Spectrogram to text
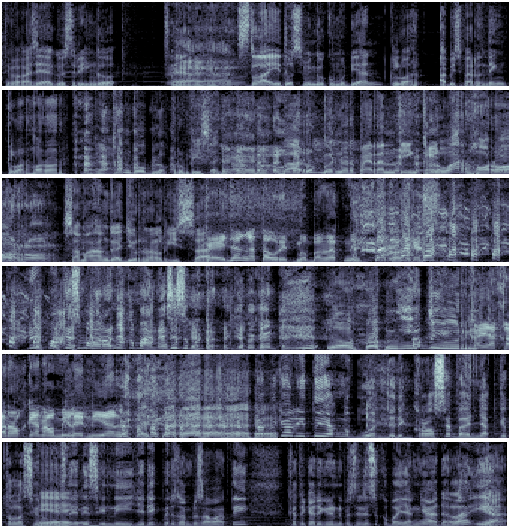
Terima kasih Agus Ringo. Ya ya Setelah itu seminggu kemudian keluar abis parenting keluar horor. Kan goblok rumpis aja. Baru bener parenting keluar horor sama Angga Jurnal Risa. Kayaknya nggak tahu ritme banget nih podcast. Ini podcast semua orangnya ke mana sih sebenarnya gitu kan? Ngomongin juri. Kayak karaoke nama milenial. Tapi kan itu yang ngebuat jadi crossnya banyak gitu loh si Iya, Rupis di sini. Jadi Pirsawan Pirsawati ketika dengerin Rupis Dedi kebayangnya adalah ya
